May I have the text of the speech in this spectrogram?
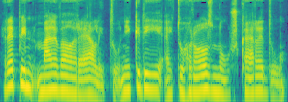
Repin maľoval realitu, niekedy aj tú hroznú, škaredú,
